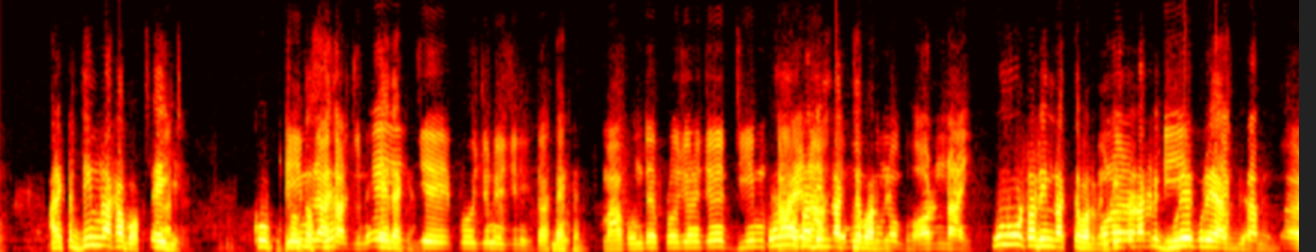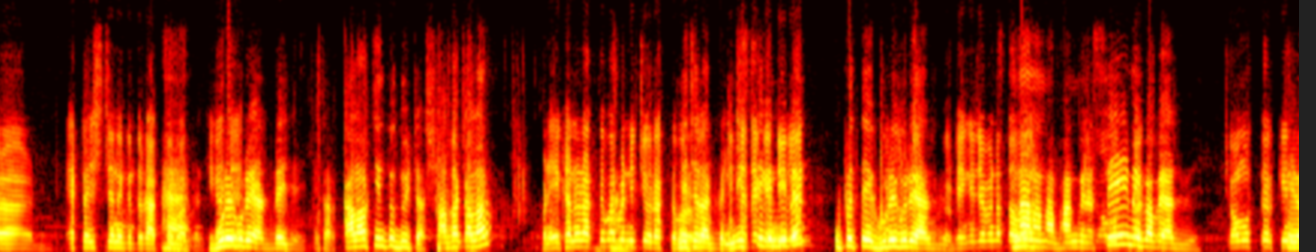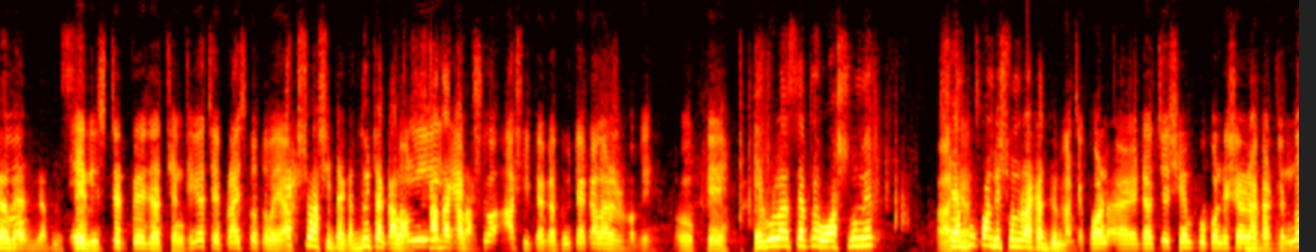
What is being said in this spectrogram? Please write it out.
আর একটা ডিম রাখা বক্স এই যে। আচ্ছা, খুব ডিম রাখার জন্য এই এই যে প্রয়োজনীয় জিনিস দেখেন। দেখেন। মা বোনদের প্রয়োজনীয় জিনিস ডিম খায় না ডিম রাখতে পারবে। কোনো ঘর নাই। পনেরোটা ডিম রাখতে পারবেন। ডিমটা রাখলে ঘুরে ঘুরে আসবে একটা, আপনি একটা স্ট্যান্ডে কিন্তু রাখতে হ্যাঁ পারবেন ঘুরে ঘুরে আসবে এই যে এটার। কালার কিন্তু দুইটা সাদা আচ্ছা। কালার। মানে এখানে রাখতে পারবেন হ্যাঁ, নিচেও রাখতে পারবেন। নিচে রাখবেন। নিচে থেকে নিলেন উপরে থেকে ঘুরে ঘুরে আসবে। ভেঙে যাবে না না না ভাঙবে না। সেম এইভাবে আসবে। চমৎকার কিন্তু এইভাবে আসবে এক স্টেট পেয়ে যাচ্ছেন ঠিক আছে? প্রাইস কত একশো আশি টাকা দুইটা কালার সাদা কালার 180 টাকা দুইটা কালারের হবে। ওকে এগুলো আছে আপনার ওয়াশরুমের শ্যাম্পু কন্ডিশন রাখার জন্য। আচ্ছা এটা হচ্ছে শ্যাম্পু কন্ডিশনার হ্যাঁ, রাখার জন্য।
